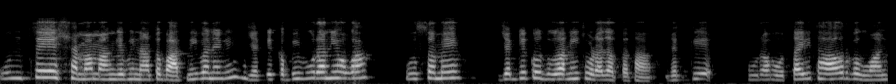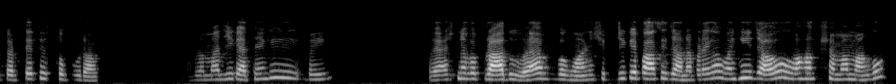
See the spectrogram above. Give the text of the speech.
उनसे क्षमा मांगे बिना तो बात नहीं बनेगी यज्ञ कभी पूरा नहीं होगा। उस समय यज्ञ को दूरा नहीं छोड़ा जाता था यज्ञ पूरा होता ही था और भगवान करते थे उसको पूरा। ब्रह्मा जी कहते हैं कि भाई वैष्णव अपराध हुआ है भगवान शिव जी के पास ही जाना पड़ेगा, वहीं जाओ, वहाँ क्षमा मांगो।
